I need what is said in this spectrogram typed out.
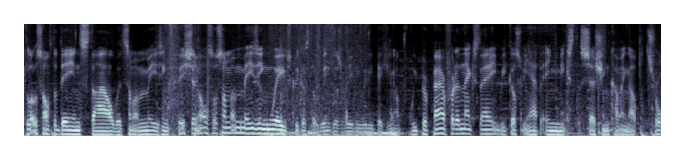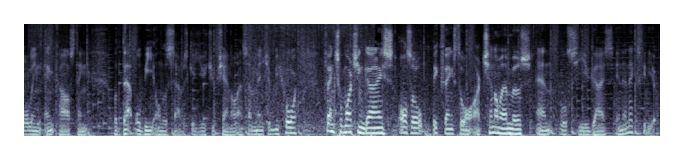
Close off the day in style with some amazing fish and also some amazing waves because the wind was really really picking up. We prepare for the next day because we have a mixed session coming up, trolling and casting, but that will be on the Savage YouTube channel as I mentioned before. Thanks for watching guys, also big thanks to all our channel members and we'll see you guys in the next video.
